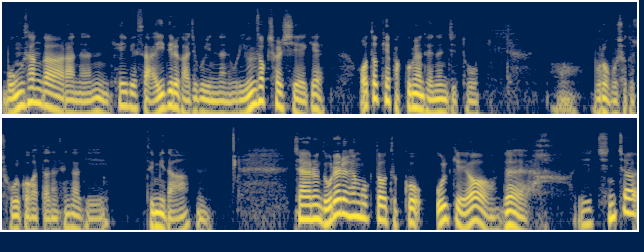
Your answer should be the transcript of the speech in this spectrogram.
몽상가라는 KBS 아이디를 가지고 있는 우리 윤석철 씨에게 어떻게 바꾸면 되는지 또, 어, 물어보셔도 좋을 것 같다는 생각이 듭니다. 음. 자, 그럼 노래를 한 곡 더 듣고 올게요. 네. 이 진짜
